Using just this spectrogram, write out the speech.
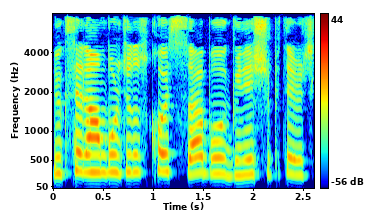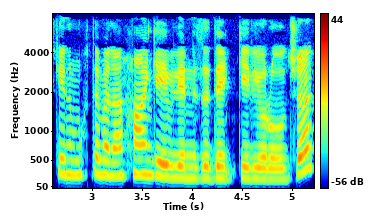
yükselen burcunuz koçsa bu Güneş Jüpiter üçgeni muhtemelen hangi evlerinize denk geliyor olacak?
